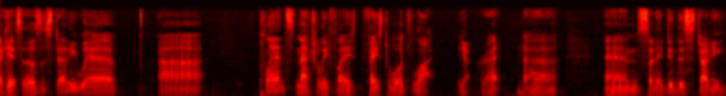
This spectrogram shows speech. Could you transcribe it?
okay. So there was a study where uh, plants naturally face, face towards light, Yeah. right? Mhm. Uh, and so they did this study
